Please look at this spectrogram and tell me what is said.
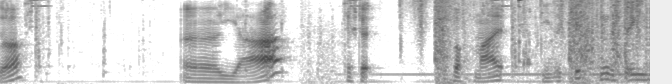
So. Äh, ja. Zerstört doch mal diese Kisten. Deswegen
